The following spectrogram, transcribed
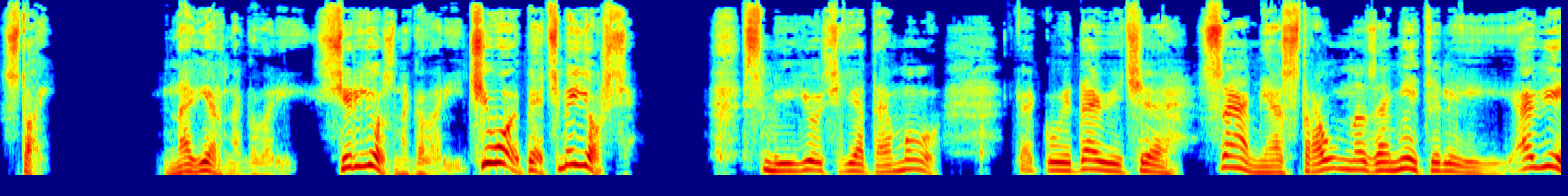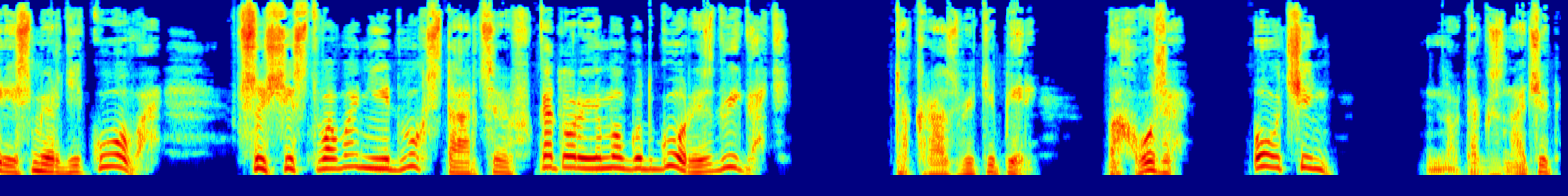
Стой. Наверно, говори, серьезно говори. Чего опять смеешься? Смеюсь я тому, как вы давеча сами остроумно заметили о вере Смердякова в существовании двух старцев, которые могут горы сдвигать. Так разве теперь Похоже? Очень. Ну так значит,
